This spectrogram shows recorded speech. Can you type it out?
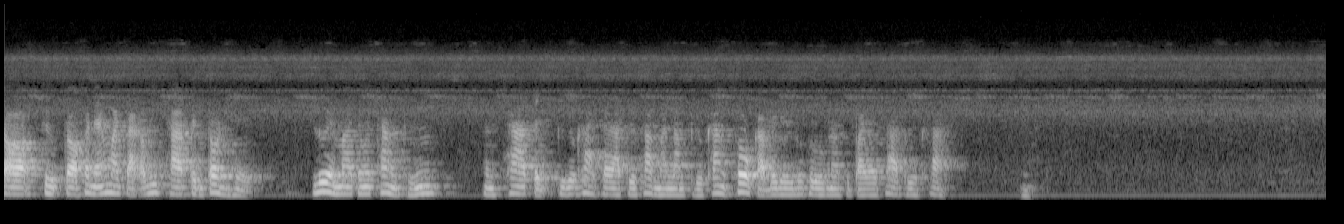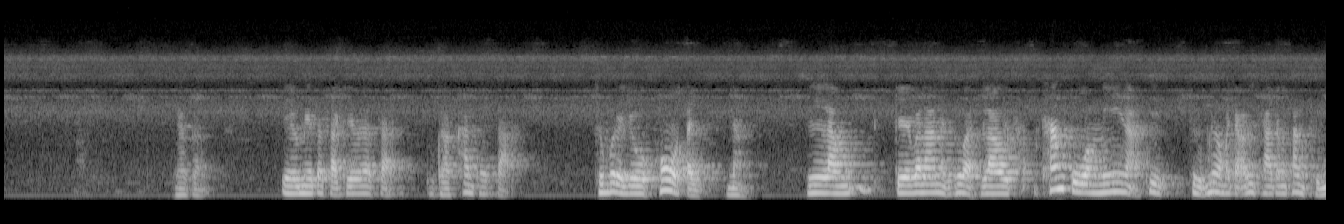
ต่อสืบต่อแขนงมาจากอวิชชาเป็นต้นเหตุ เลื่อยมาจนกระทั่งถึงชาติปิโยฆาชาราปิโยฆามานำปิโยข้าโซกับไปเรียดุกรมนสปายาชาปิโยฆาแล้วก็เอวเมตตาเกวราสะอุกขั้นเทสะชุมรโยโหตินั่นเราเกวรานี่คือว่าเราทั้งปวงนี้น่ะ ที่สืบเนื่องมาจากวิชาจนกระทั่งถึง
